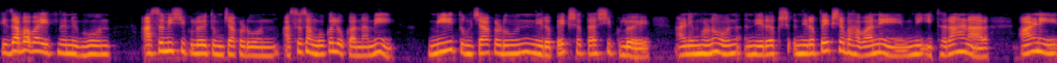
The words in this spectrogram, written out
की जा बाबा इथनं निघून असं मी शिकलोय तुमच्याकडून असं सांगू का लोकांना मी? मी तुमच्याकडून निरपेक्षता शिकलोय आणि म्हणून निरक्ष निरपेक्ष भावाने मी इथं राहणार आणि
